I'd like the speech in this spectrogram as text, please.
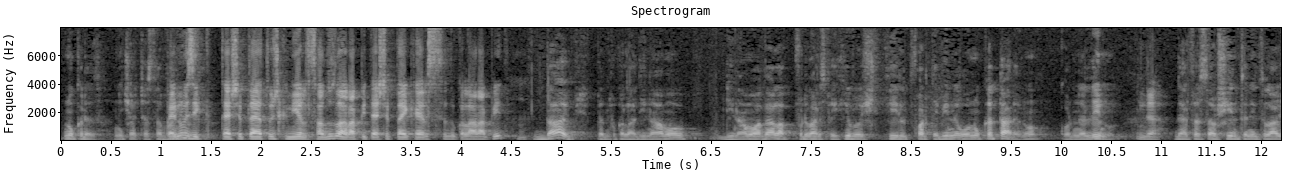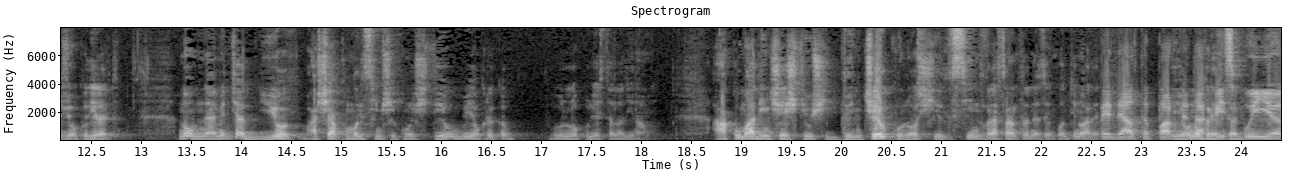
Nu cred nici această Păi nu variantă. zic, te așteptai atunci când el s-a dus la Rapid, te așteptai ca el să se ducă la Rapid? Da, pentru că la Dinamo, Dinamo avea la vremea respectivă, știi foarte bine, o nucătare, nu? Cornelinu. Da. De altfel s-au și întâlnit la jocul direct. Nu, Nea Mircea, eu, așa cum îl simt și cum îl știu, eu cred că locul este la Dinamo. Acum, din ce știu și din ce îl cunosc și îl simt, vrea să antreneze în continuare. Pe de altă parte, Eu nu dacă cred îi că- spui uh,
